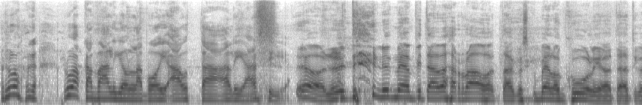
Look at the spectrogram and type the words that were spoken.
Ruoka, ruokavaliolla voi auttaa aliasia. Joo, no nyt, nyt meidän pitää vähän rauhoittaa, koska meillä on kuulijoita, jotka,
